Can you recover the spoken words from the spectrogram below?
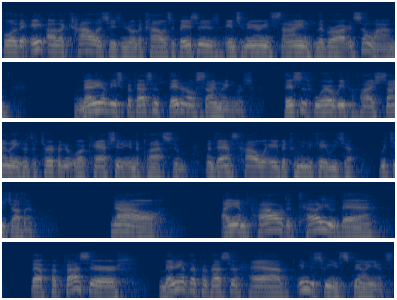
for the eight other colleges, you know, the College of Business, Engineering, Science, Liberal Arts, and so on, Many of these professors, they don't know sign language. This is where we provide sign language interpreting or captioning in the classroom. And that's how we're able to communicate with each other. Now, I am proud to tell you that the professors, many of the professors have industry experience.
